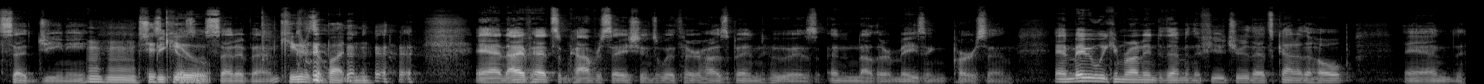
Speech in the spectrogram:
said genie Mm, she's because cute, of said event. cute as a button. And I've had some conversations with her husband, who is another amazing person. And maybe we can run into them in the future. That's kind of the hope. And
